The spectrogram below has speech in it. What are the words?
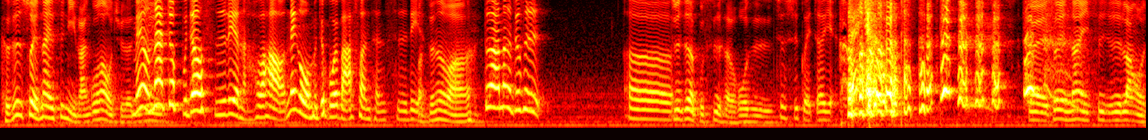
可是所以那一次你难过，那我觉得、就是、没有，那就不叫失恋了，好不好？那个我们就不会把它算成失恋啊。真的吗？对啊，那个就是，呃，就是真的不适合，或是就是鬼遮眼。对，所以那一次就是让我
